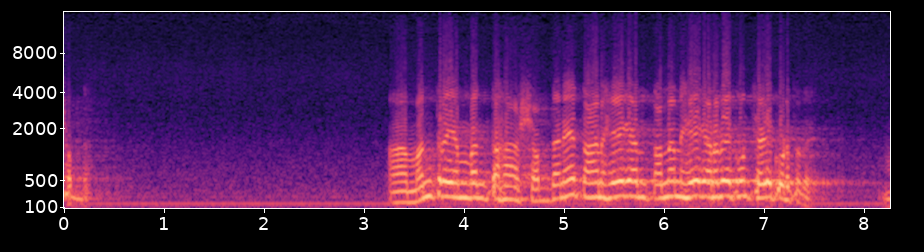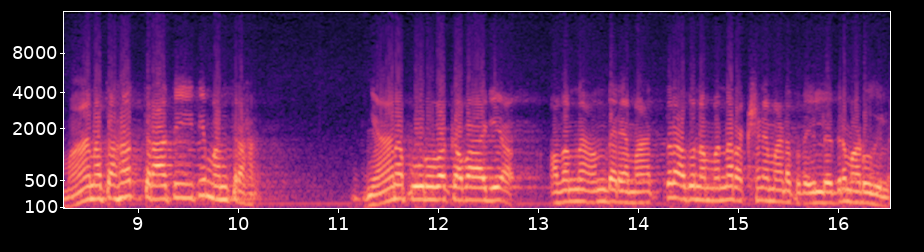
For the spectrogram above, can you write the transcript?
ಶಬ್ದ. ಆ ಮಂತ್ರ ಎಂಬಂತಹ ಶಬ್ದನೇ ತಾನು ಹೇಗೆ ತನ್ನನ್ನು ಹೇಗೆ ಅನ್ಬೇಕು ಅಂತ ಹೇಳಿಕೊಡ್ತದೆ. ಮಾನತಃ ತ್ರಾತಿ ಇತಿ ಮಂತ್ರ. ಜ್ಞಾನಪೂರ್ವಕವಾಗಿ ಅದನ್ನ ಅಂದರೆ ಮಾತ್ರ ಅದು ನಮ್ಮನ್ನ ರಕ್ಷಣೆ ಮಾಡುತ್ತದೆ ಇಲ್ಲದ್ರೆ ಮಾಡುವುದಿಲ್ಲ.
